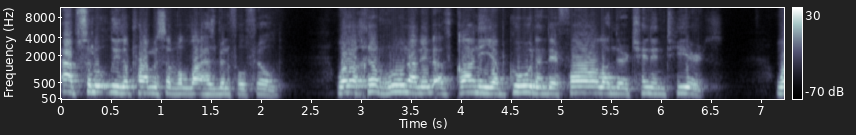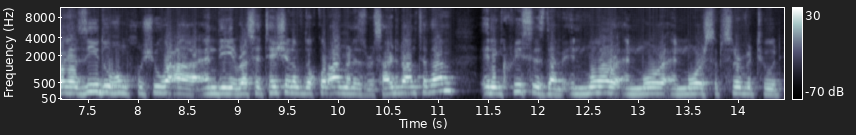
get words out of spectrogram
Absolutely the promise of Allah has been fulfilled. وَيَخِرُّونَ لِلْأَذْقَانِ يَبْكُونَ And they fall on their chin in tears. وَيَزِيدُهُمْ خُشُوعًا And the recitation of the Quran when it is recited unto them, it increases them in more and more and more subservitude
